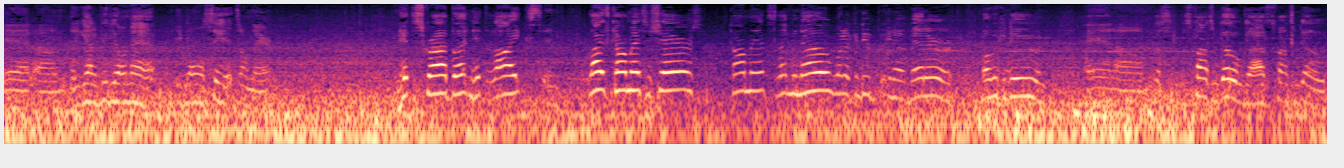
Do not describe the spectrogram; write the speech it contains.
and um, they got a video on that. If you want to see it, it's on there. And hit the subscribe button, hit the likes, and likes, comments, and shares. Comments, let me know what I can do, you know, better or what we can do, and, and um, let's let's find some gold, guys. Let's find some gold.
